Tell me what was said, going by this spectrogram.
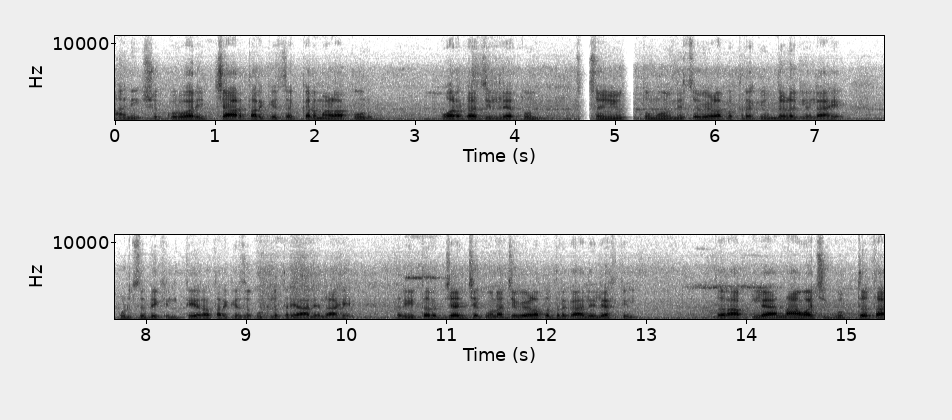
आणि शुक्रवारी चार तारखेचं करमाळापूर वर्धा जिल्ह्यातून संयुक्त मोजणीचं वेळापत्रक घेऊन धडकलेलं आहे. पुढचं देखील तेरा तारखेचं कुठलं तरी आलेलं आहे. तर इतर ज्यांचे कोणाचे वेळापत्रक आलेले असतील तर आपल्या नावाची गुप्तता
